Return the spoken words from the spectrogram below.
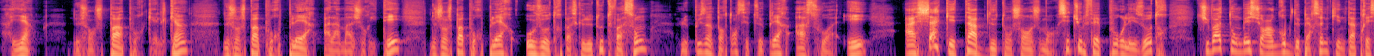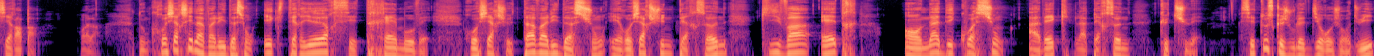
rien. Ne change pas pour quelqu'un, ne change pas pour plaire à la majorité, ne change pas pour plaire aux autres. Parce que de toute façon, le plus important, c'est de se plaire à soi. Et à chaque étape de ton changement, si tu le fais pour les autres, tu vas tomber sur un groupe de personnes qui ne t'appréciera pas. Voilà. Donc rechercher la validation extérieure, c'est très mauvais. Recherche ta validation et recherche une personne qui va être en adéquation avec la personne que tu es. C'est tout ce que je voulais te dire aujourd'hui.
